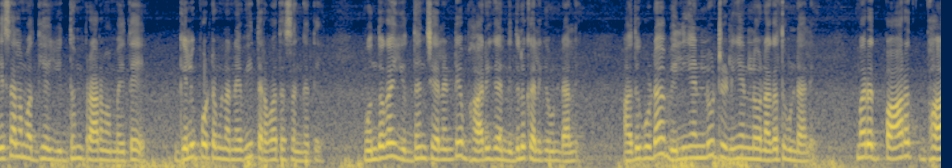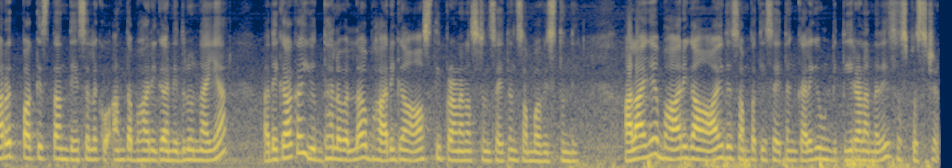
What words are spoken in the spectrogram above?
దేశాల మధ్య యుద్ధం ప్రారంభమైతే గెలుపోటములు అనేవి తర్వాత సంగతి. ముందుగా యుద్ధం చేయాలంటే భారీగా నిధులు కలిగి ఉండాలి. అది కూడా బిలియన్లు ట్రిలియన్లో నగదు ఉండాలి. మరి భారత్ భారత్ పాకిస్తాన్ దేశాలకు అంత భారీగా నిధులున్నాయా? అదికాక యుద్ధాల వల్ల భారీగా ఆస్తి ప్రాణ నష్టం సైతం సంభవిస్తుంది. అలాగే భారీగా ఆయుధ సంపత్తి సైతం కలిగి ఉండి తీరాలన్నది సుస్పష్టం.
